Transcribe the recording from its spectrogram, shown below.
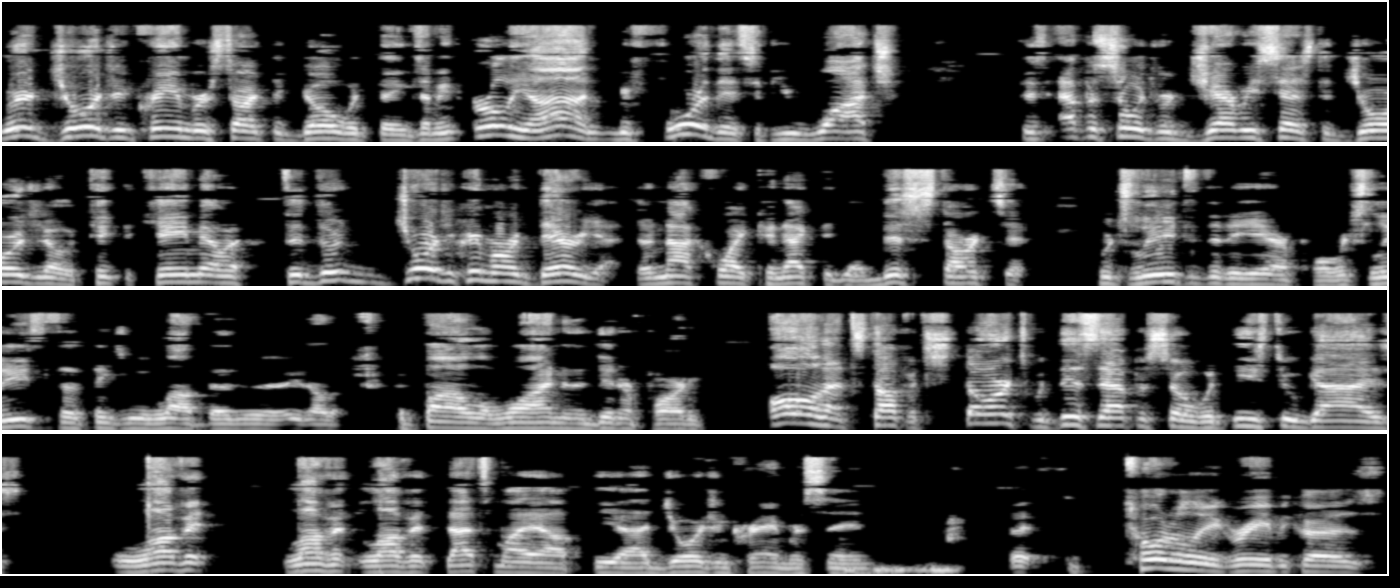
where George and Kramer start to go with things. I mean, early on, before this, if you watch there's episodes where Jerry says to George, you know, take the cane out. The, the, George and Kramer aren't there yet. They're not quite connected yet. This starts it, which leads into the airport, which leads to the things we love, the, the you know, the bottle of wine and the dinner party, all that stuff. It starts with this episode with these two guys. Love it, love it, love it. That's my up. The uh, George and Kramer scene. I Totally agree because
